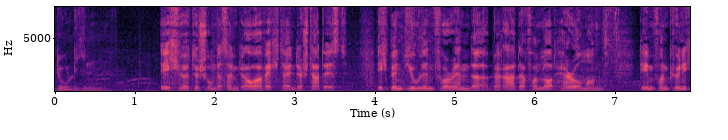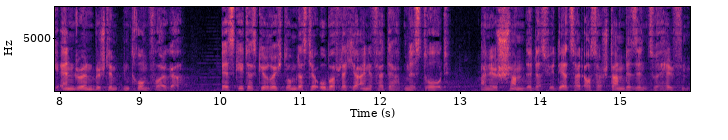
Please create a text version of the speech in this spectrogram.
Dulin. Ich hörte schon, dass ein grauer Wächter in der Stadt ist. Ich bin Dulin Forrender, Berater von Lord Harrowmont, dem von König Andren bestimmten Thronfolger. Es geht das Gerücht um, dass der Oberfläche eine Verderbnis droht. Eine Schande, dass wir derzeit außerstande sind zu helfen.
